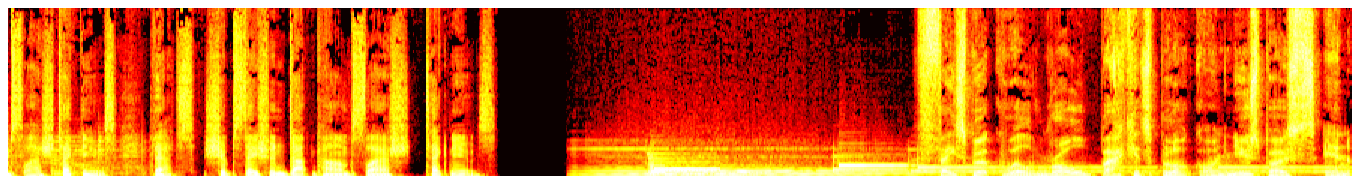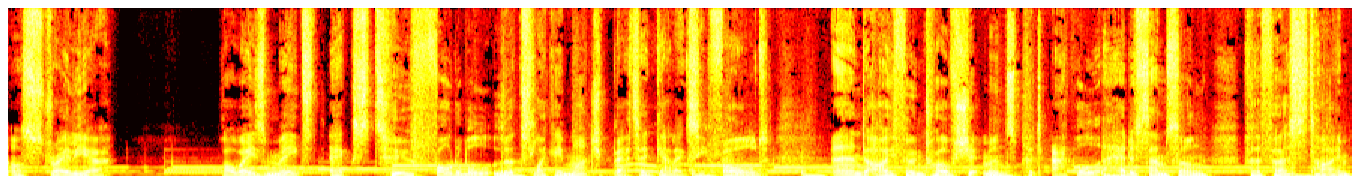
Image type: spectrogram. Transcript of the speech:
slash technews. That's shipstation.com slash tech news. Facebook will roll back its block on news posts in Australia. Huawei's Mate X2 foldable looks like a much better Galaxy Fold. And iPhone 12 shipments put Apple ahead of Samsung for the first time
